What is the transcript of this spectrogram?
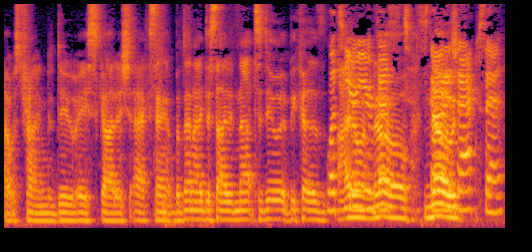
I was trying to do a Scottish accent, but then I decided not to do it because Let's I hear don't your know. best no, Scottish accent.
